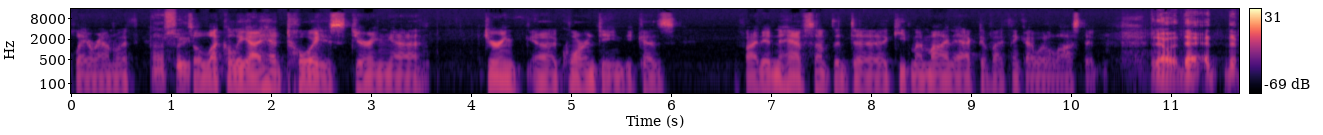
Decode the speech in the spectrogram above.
play around with. Oh, sweet. So luckily, I had toys during uh, during uh, quarantine because if I didn't have something to keep my mind active, I think I would have lost it. No, that, that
